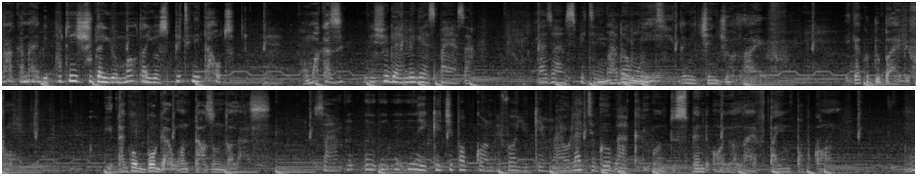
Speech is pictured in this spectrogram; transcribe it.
how can I be putting sugar in your mouth and you're spitting it out? Omakazi? The sugar may get expire, sir. That's why I'm spitting it. I don't me, want. Let me change your life. You got to Dubai before. Itago Boga $1,000. Sir, Nekechi popcorn before you came. I would like to go back. You want to spend all your life tying popcorn? Hmm?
